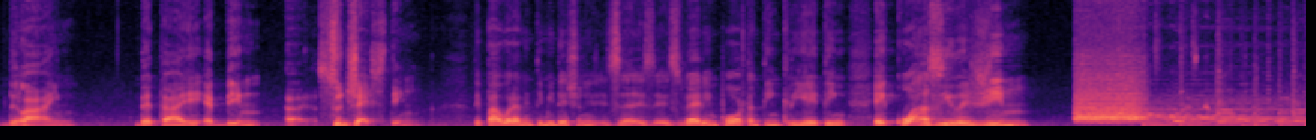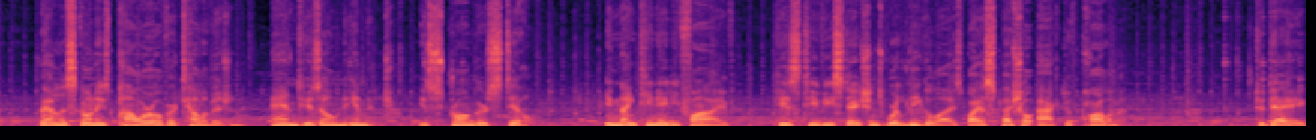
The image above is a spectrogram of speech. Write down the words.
the line that I have been uh, suggesting. The power of intimidation is, is, is very important in creating a quasi-regime. Berlusconi's power over television and his own image is stronger still. In 1985, his TV stations were legalized by a special act of parliament. Today,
